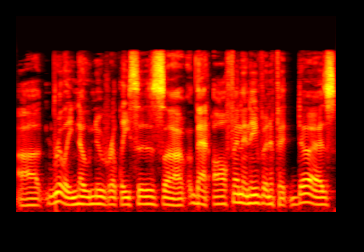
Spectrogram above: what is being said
uh, really no new releases uh, that often. And even if it does,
